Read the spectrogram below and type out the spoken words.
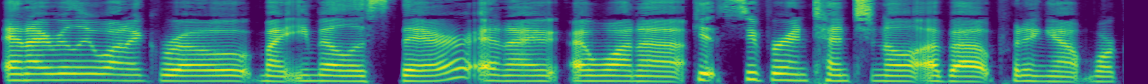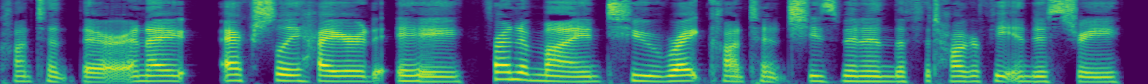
And I really want to grow my email list there. And I, I want to get super intentional about putting out more content there. And I actually hired a friend of mine to write content. She's been in the photography industry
